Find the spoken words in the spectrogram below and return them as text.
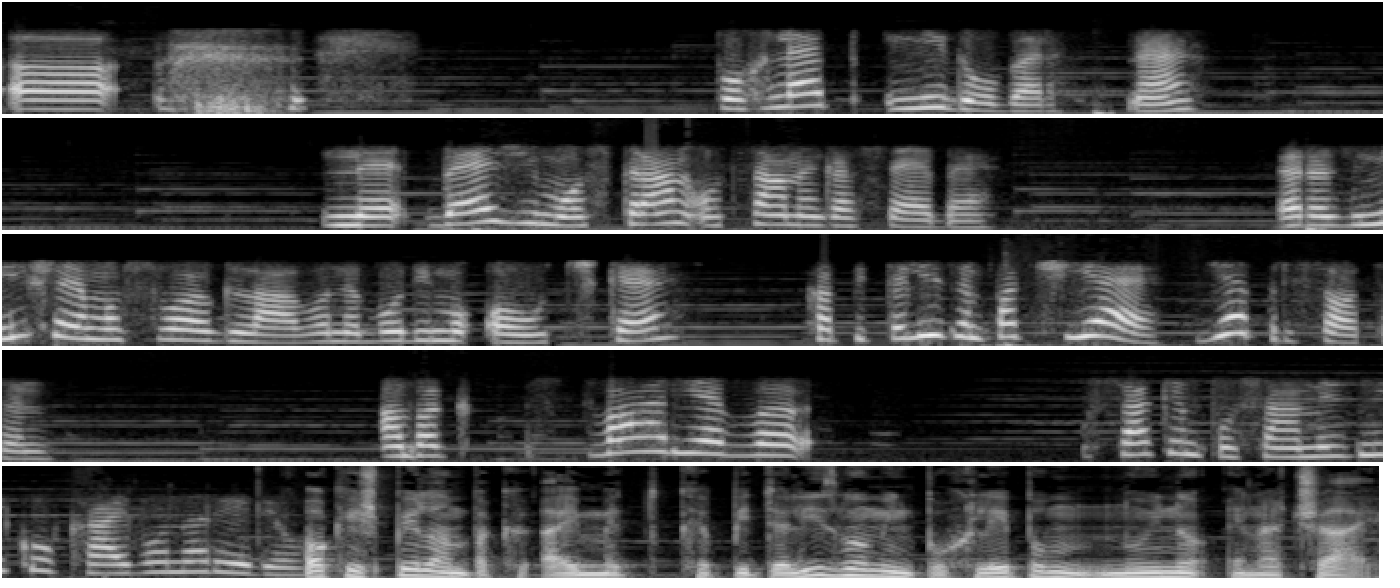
Uh, pohlep ni dober. Ne? ne bežimo stran od samega sebe. Razmišljajmo svojo glavo, ne bodimo ovčke. Kapitalizem pač je, je prisoten. Ampak stvar je v vsakem posamezniku, kaj bo naredil. Ok, špil, ampak aj med kapitalizmom in pohlepom nujno enačaj.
